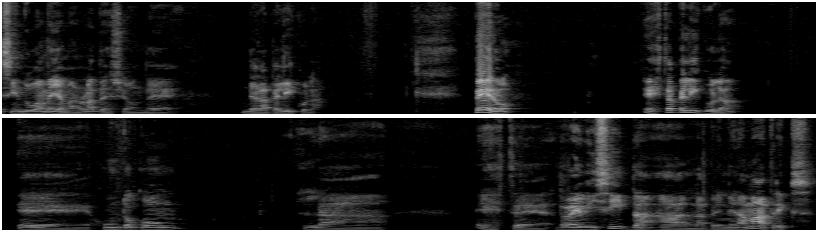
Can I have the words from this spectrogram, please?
sin duda me llamaron la atención de, la película. Pero esta película, eh, junto con la este, revisita a la primera Matrix,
